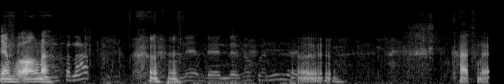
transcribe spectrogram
ยังบ่ออกน่ะขนัดเนี่ยเดินเดินก็เพื่อนนี่เลยเออคักเลย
